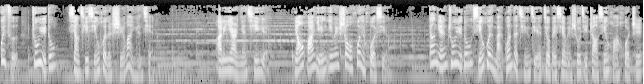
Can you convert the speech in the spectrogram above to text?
为此，朱玉东向其行贿了十万元钱。二零一二年七月，姚华营因为受贿获刑。当年朱玉东行贿买官的情节就被县委书记赵新华获知。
